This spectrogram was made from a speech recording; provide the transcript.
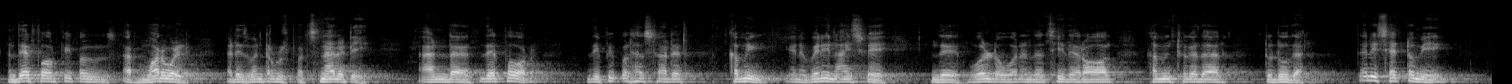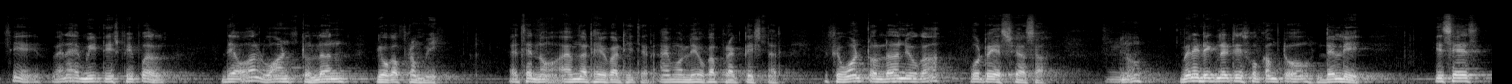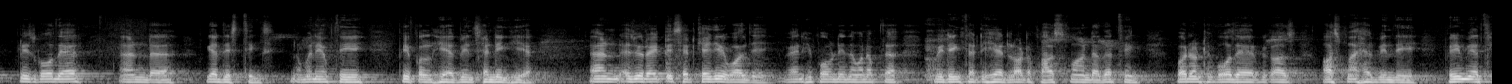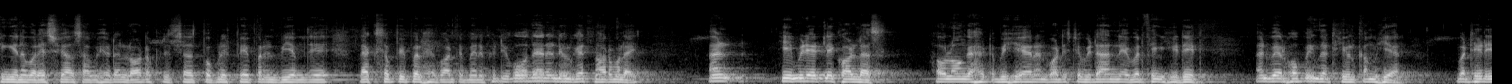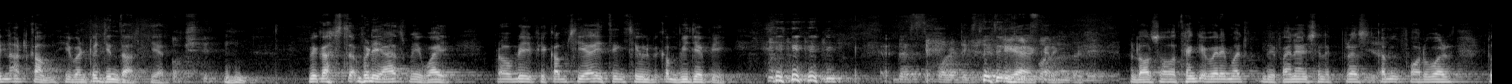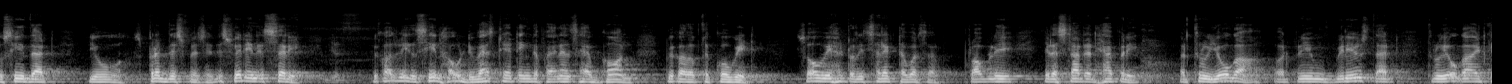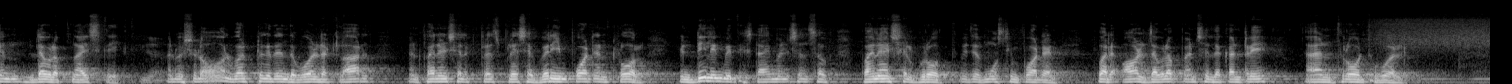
And therefore people are marveled at his wonderful personality. And uh, therefore the people have started coming in a very nice way in the world over and then see they're all coming together to do that. Then he said to me, see, when I meet these people, they all want to learn yoga from me. I said, no, I am not a yoga teacher. I am only yoga practitioner. If you want to learn yoga, go to S-VYASA. You know, many dignitaries who come to Delhi, he says, please go there and uh, get these things. You know, many of the people he has been sending here. And as you rightly said, Kejriwalji, when he found in one of the meetings that he had a lot of asthma and other things, why don't you go there because asthma has been the premier thing in our S-VYASA. We had done a lot of research, published paper in BMJ, lakhs of people have got the benefit. You go there and you will get normalized. And he immediately called us, how long I have to be here and what is to be done, everything he did. And we are hoping that he will come here. But he did not come, he went to Jindal here. Okay. Mm-hmm. because somebody asked me why. Probably if he comes here, he thinks he will become BJP. That's the politics. Let's Yeah, for correct. another day. And also, thank you very much, the Financial Express, Yeah. coming forward to see that you spread this message. It's very necessary Yes. because we have seen how devastating the finance have gone because of the COVID. So we have to resurrect ourselves. Probably it has started happening, but through yoga, our team believes that through yoga it can develop nicely. Yeah. And we should all work together in the world at large. And Financial Express plays a very important role in dealing with these dimensions of financial growth, which is most important for all developments in the country and throughout the world.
